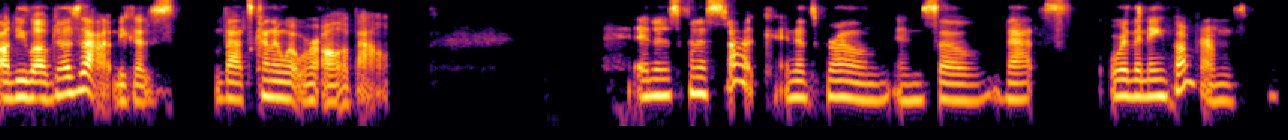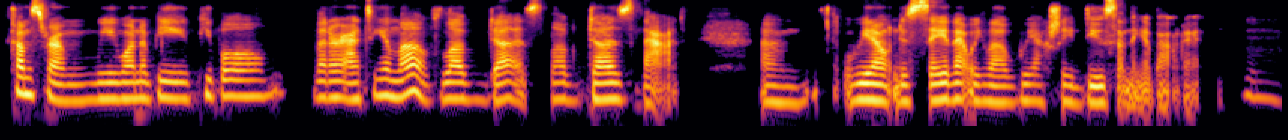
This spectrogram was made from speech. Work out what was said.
I'll love does that because that's kind of what we're all about. And it's kind of stuck and it's grown. And so that's where the name come from comes from. We want to be people that are acting in love. Love does. Love does that. Um, we don't just say that we love, we actually do something about it. Mm.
